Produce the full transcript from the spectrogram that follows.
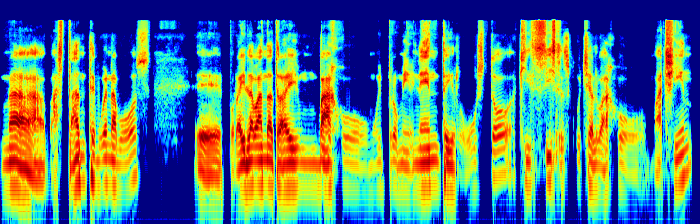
una bastante buena voz. Eh, por ahí la banda trae un bajo muy prominente y robusto. Aquí sí se escucha el bajo machín.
